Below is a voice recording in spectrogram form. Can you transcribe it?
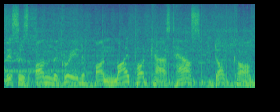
This is On the Grid on mypodcasthouse.com.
